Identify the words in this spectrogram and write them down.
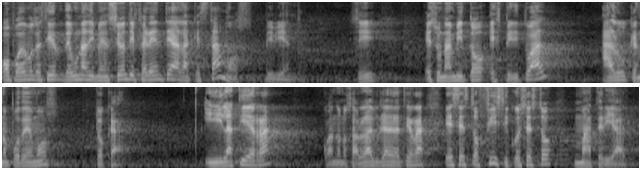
o podemos decir, de una dimensión diferente a la que estamos viviendo. ¿Sí? Es un ámbito espiritual, algo que no podemos tocar. Y la tierra, cuando nos habla la Biblia de la tierra, es esto físico, es esto material.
